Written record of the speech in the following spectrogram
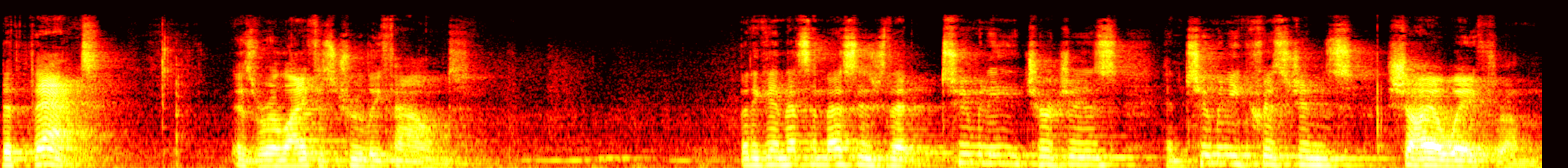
that that is where life is truly found. But again, that's a message that too many churches and too many Christians shy away from.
